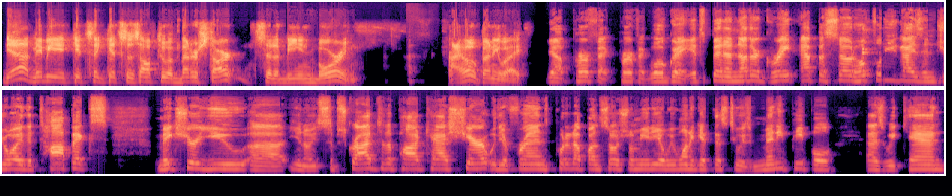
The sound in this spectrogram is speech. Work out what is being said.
yeah maybe it gets it gets us off to a better start instead of being boring. I hope anyway. Yeah perfect perfect. Well great. It's been another great episode. Hopefully you guys enjoy the topics make sure you uh, you know subscribe to the podcast share it with your friends put it up on social media we want to get this to as many people as we can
